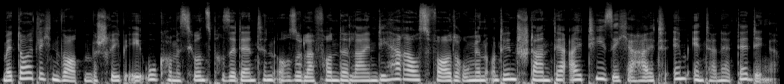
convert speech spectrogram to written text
Mit deutlichen Worten beschrieb EU-Kommissionspräsidentin Ursula von der Leyen die Herausforderungen und den Stand der IT-Sicherheit im Internet der Dinge.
